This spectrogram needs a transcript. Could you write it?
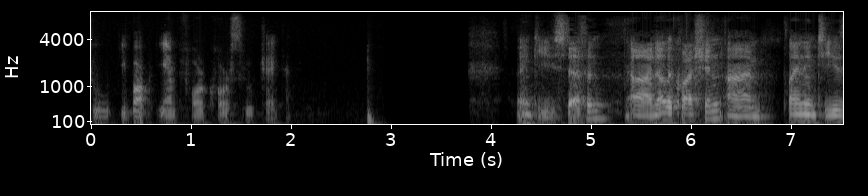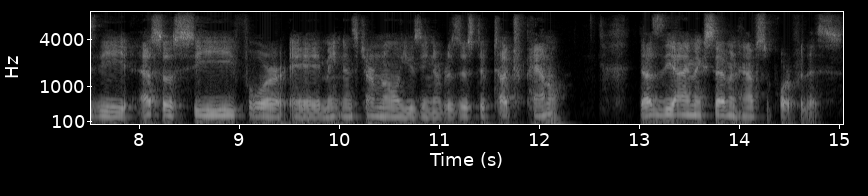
to debug the M4 core through JTAG. Thank you, Stefan. Uh, another question. I'm planning to use the SoC for a maintenance terminal using a resistive touch panel. Does the i.MX 7 have support for this?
